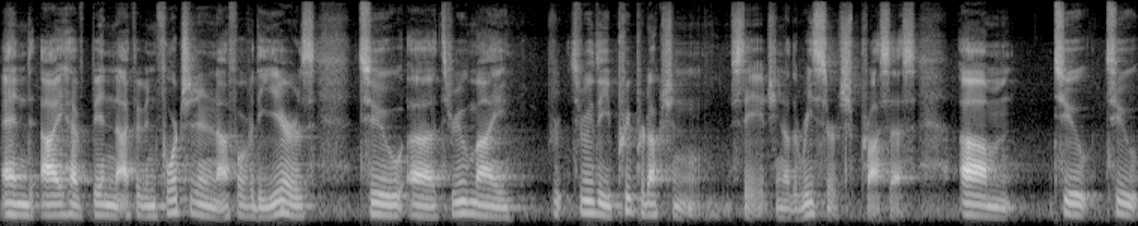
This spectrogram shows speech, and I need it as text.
and I have been I've been fortunate enough over the years to uh, through my through the pre-production stage, you know, the research process, um, to to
